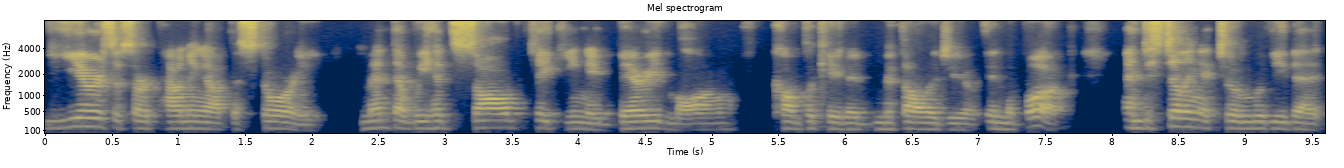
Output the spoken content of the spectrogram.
years of sort of pounding out the story meant that we had solved taking a very long, complicated mythology in the book and distilling it to a movie that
